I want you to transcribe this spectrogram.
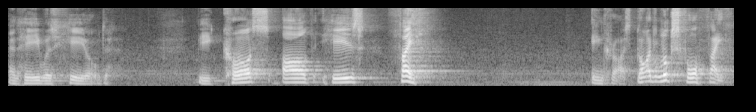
and he was healed because of his faith in Christ. God looks for faith.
